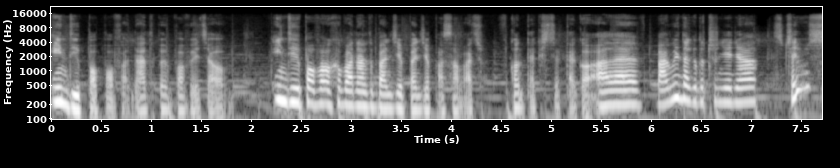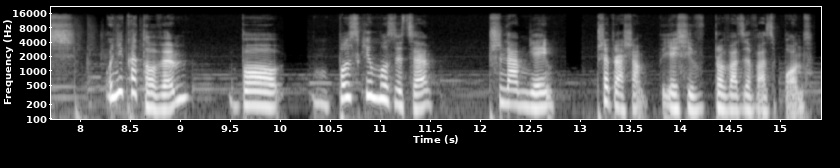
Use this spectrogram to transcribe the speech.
indie popowe nawet bym powiedział, indie pował chyba nawet będzie, będzie pasować w kontekście tego, ale mam jednak do czynienia z czymś unikatowym, bo w polskiej muzyce, przynajmniej, przepraszam, jeśli wprowadzę was w błąd,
